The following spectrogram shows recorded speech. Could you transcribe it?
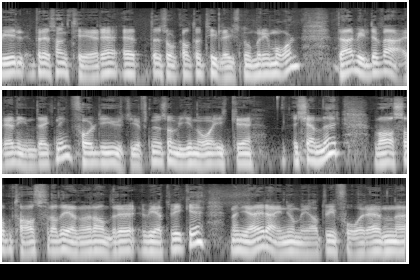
vil presentere et såkalt tilleggsnummer i morgen. Der vil det være en inndekning for de utgiftene som vi nå ikke kjenner. Hva som tas fra det ene eller andre, vet vi ikke. Men jeg regner jo med at vi får en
